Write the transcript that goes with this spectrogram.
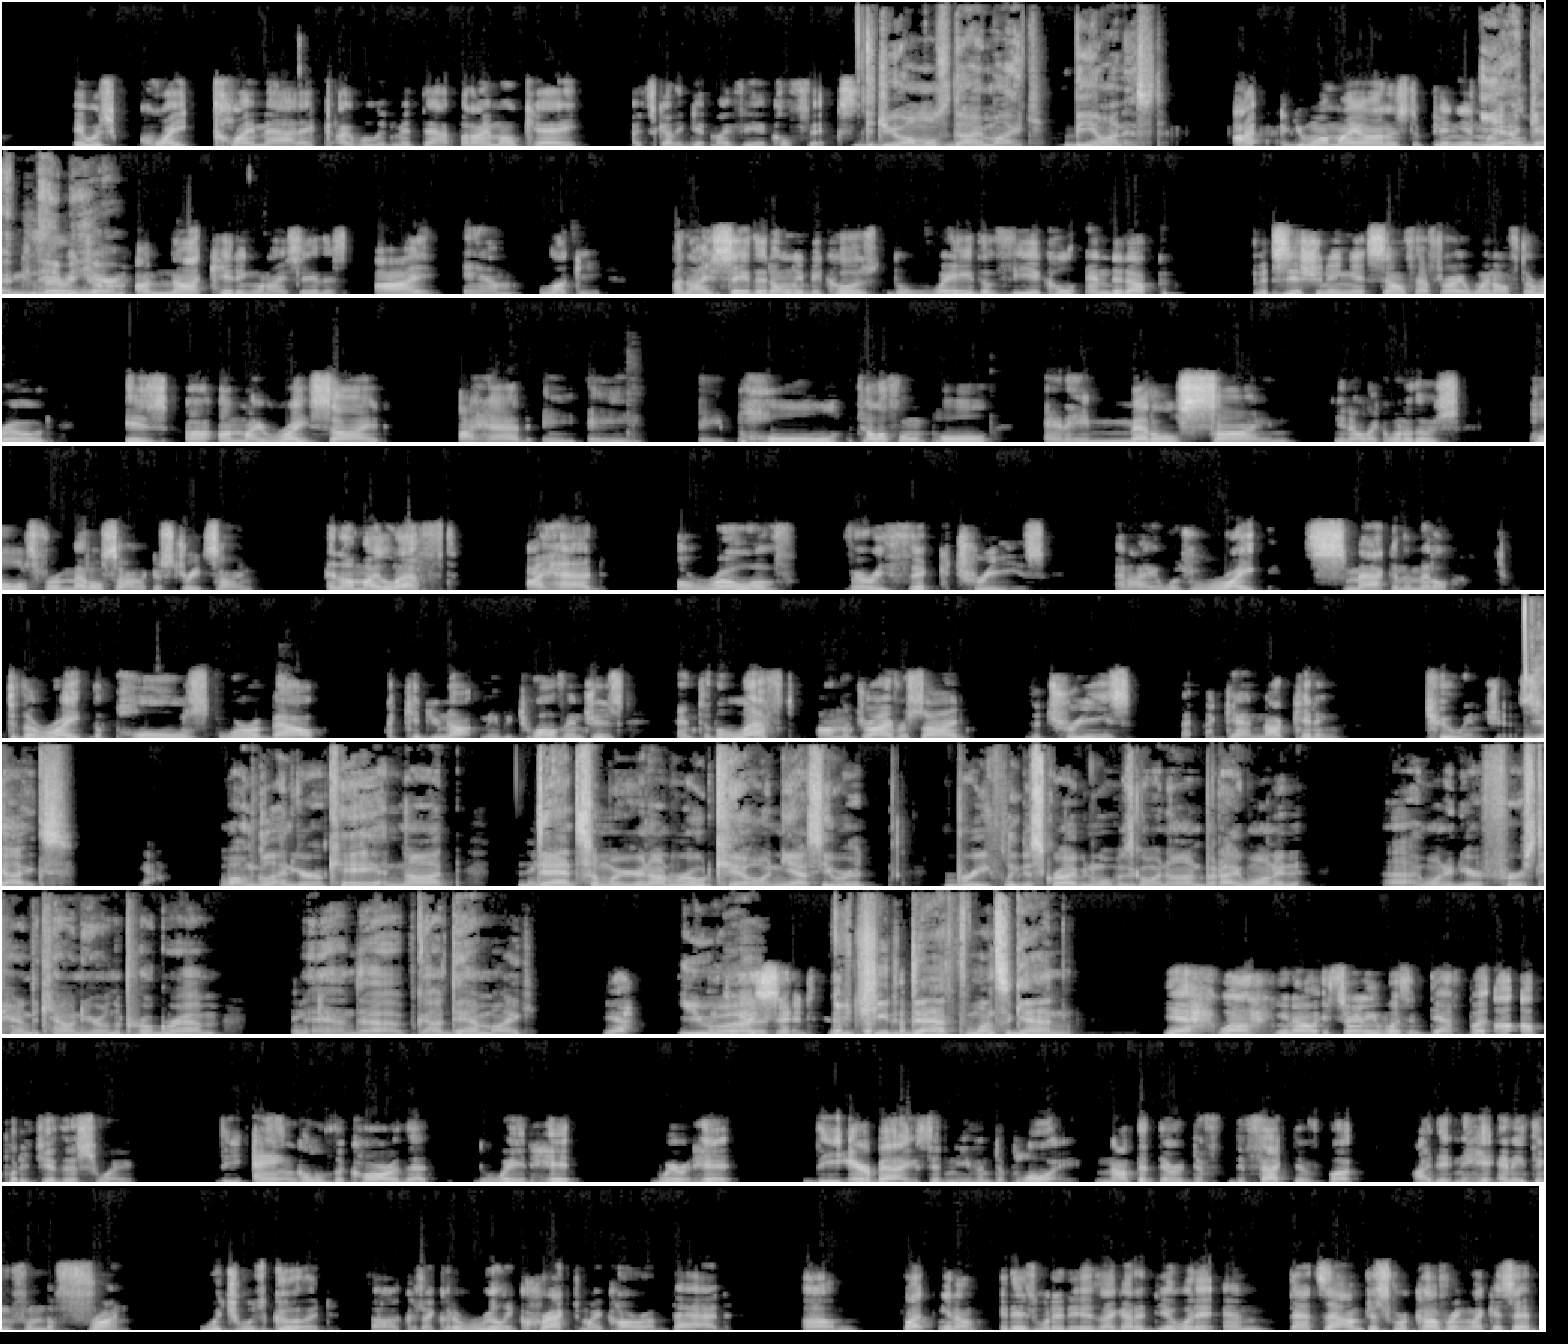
It was quite climatic, I will admit that, but I'm okay. I just got to get my vehicle fixed. Did you almost die, Mike? Be honest. I, you want my honest opinion, Michael? Yeah, get very here. I'm, I'm not kidding when I say this. I am lucky, and I say that only because the way the vehicle ended up positioning itself after I went off the road is uh, on my right side. I had a a a pole, a telephone pole, and a metal sign. You know, like one of those poles for a metal sign, like a street sign. And on my left, I had a row of very thick trees and I was right smack in the middle. To the right, the poles were about, I kid you not, maybe 12 inches. And to the left, on the driver's side, the trees, again, not kidding, two inches. Yikes. Yeah. Well, I'm glad you're okay and not Thank dead you. somewhere. You're not roadkill. And yes, you were briefly describing what was going on, but I wanted. Uh, I wanted your first hand account here on the program. Thank and uh, goddamn, Mike. Yeah. You uh, you cheated death once again. Yeah, well, you know, it certainly wasn't death, but I'll, I'll, put it to you this way: the angle of the car, that the way it hit, where it hit, the airbags didn't even deploy. Not that they're def- defective, but I didn't hit anything from the front, which was good because uh, I could have really cracked my car up bad. Um, but you know, it is what it is. I got to deal with it, and that's that. I'm just recovering. Like I said,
